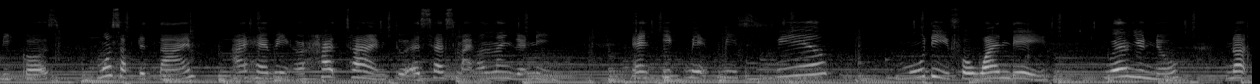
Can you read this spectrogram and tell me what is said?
Because most of the time, I having a hard time to access my online learning. And it made me feel moody for one day. Well, you know, not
